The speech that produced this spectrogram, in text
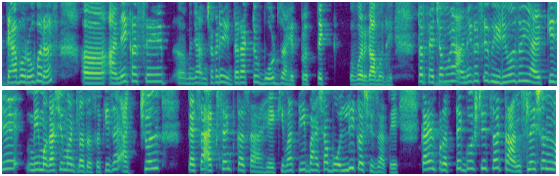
त्याबरोबरच अनेक असे म्हणजे आमच्याकडे इंटरॅक्टिव्ह बोर्ड आहेत प्रत्येक वर्गामध्ये. तर त्याच्यामुळे अनेक असे व्हिडिओजही आहेत की जे मी मगाशी म्हटलं तसं की जे ऍक्च्युअल त्याचा ऍक्सेंट कसा आहे किंवा ती भाषा बोलली कशी जाते. कारण प्रत्येक गोष्टीचं ट्रान्सलेशन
